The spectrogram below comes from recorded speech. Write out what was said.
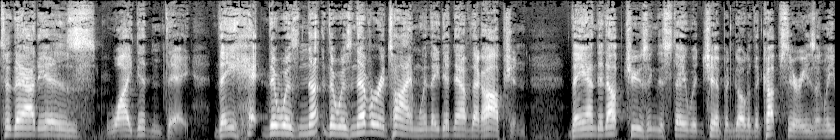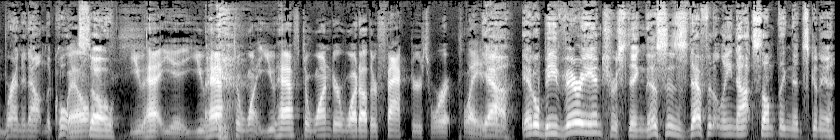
to that is why didn't they? They ha- there was no, there was never a time when they didn't have that option. They ended up choosing to stay with Chip and go to the Cup Series and leave Brennan out in the cold. well, so you, ha- you you have to you have to wonder what other factors were at play. there. yeah, it'll be very interesting. This is definitely not something that's going to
